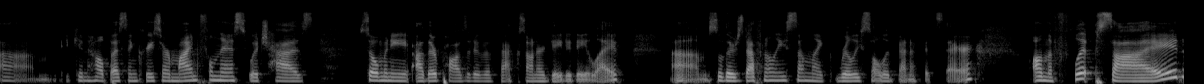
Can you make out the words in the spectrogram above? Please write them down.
Um, it can help us increase our mindfulness, which has so many other positive effects on our day to day life. Um, so there's definitely some like really solid benefits there. On the flip side,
